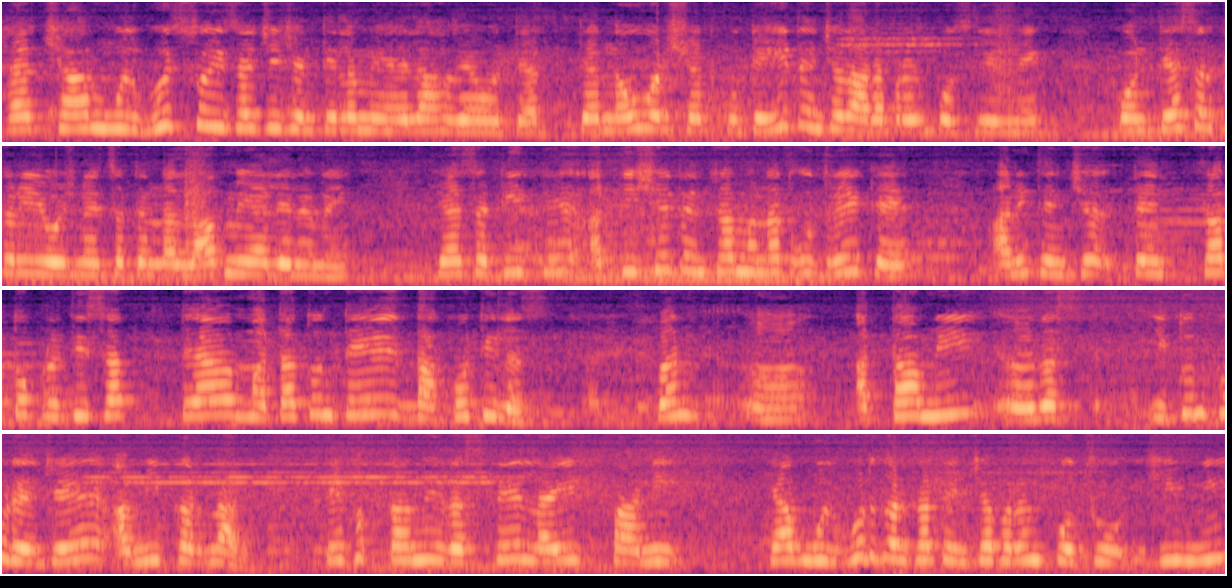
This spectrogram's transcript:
ह्या चार मूलभूत सोयीचा जी जनतेला मिळायला हव्या होत्या त्या नऊ वर्षात कुठेही त्यांच्या दारापर्यंत पोचलेले नाहीत. कोणत्या सरकारी योजनेचा त्यांना लाभ मिळालेला नाही. यासाठी ते अतिशय त्यांच्या मनात उद्रेक आहे आणि त्यांच्या त्यांचा तो प्रतिसाद त्या मतातून ते दाखवतीलच. पण आत्ता आम्ही रस इथून पुढे जे आम्ही करणार ते फक्त आम्ही रस्ते लाइट पाणी ह्या मूलभूत गरजा त्यांच्यापर्यंत पोचवू ही मी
